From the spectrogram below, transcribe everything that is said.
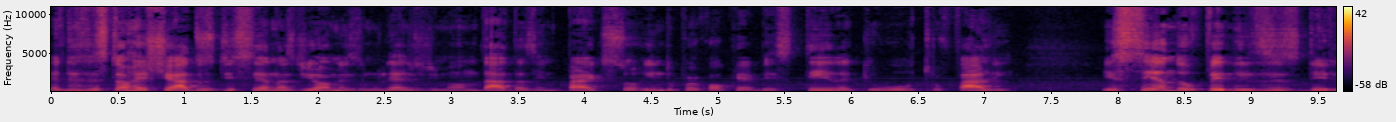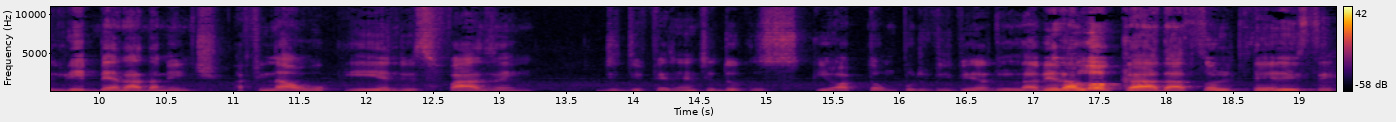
Eles estão recheados de cenas de homens e mulheres de mão dadas em parques, sorrindo por qualquer besteira que o outro fale e sendo felizes deliberadamente. Afinal, o que eles fazem de diferente dos que optam por viver a vida louca da solteirice?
